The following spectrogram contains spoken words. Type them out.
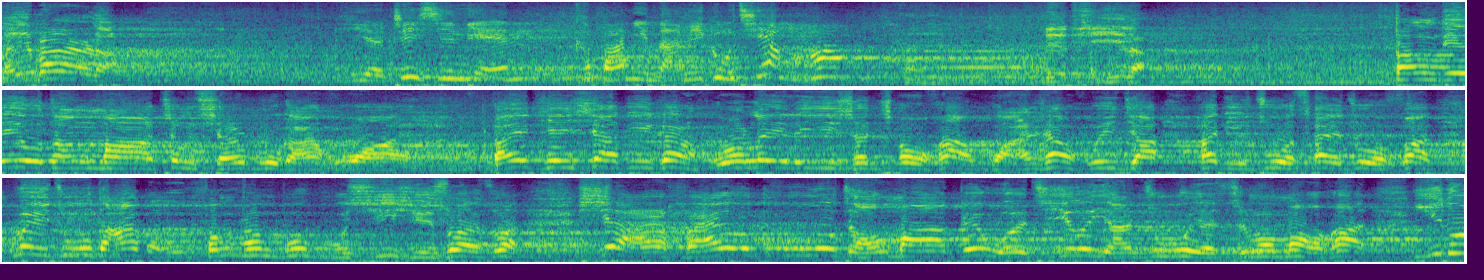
没伴儿了。哎呀，这些年可把你难为够呛哈。别提了，当爹又当妈，挣钱不敢花呀。白天下地干活，累了一身臭汗，晚上回家还得做菜做饭，喂猪打狗，缝缝补补，洗洗涮涮。下眼孩子哭找妈，给我急得眼珠也直冒冒汗，一顿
